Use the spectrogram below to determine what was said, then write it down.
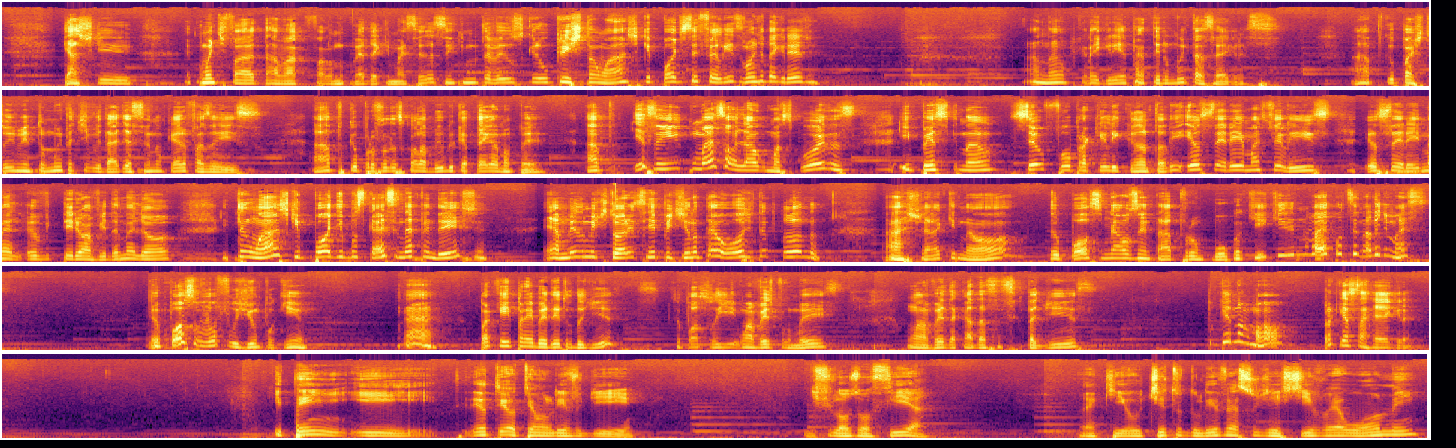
que acha que. É como a gente fala, tava falando com o Ed aqui mais cedo, assim, que muitas vezes o cristão acha que pode ser feliz longe da igreja. Ah não, porque a igreja está tendo muitas regras. Ah, porque o pastor inventou muita atividade assim, eu não quero fazer isso. Ah, porque o professor da escola bíblica pega no pé. E assim, começa a olhar algumas coisas e pensa que não, se eu for para aquele canto ali, eu serei mais feliz, eu serei eu terei uma vida melhor. Então acho que pode buscar essa independência. É a mesma história se repetindo até hoje o tempo todo. Achar que não, eu posso me ausentar por um pouco aqui que não vai acontecer nada demais. Eu posso, vou fugir um pouquinho. Ah, para que ir para EBD todo dia? Eu posso ir uma vez por mês, uma vez a cada 60 dias. Porque é normal. Para que essa regra? E tem. E eu, tenho, eu tenho um livro de, de filosofia né, que o título do livro é sugestivo: é O Homem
